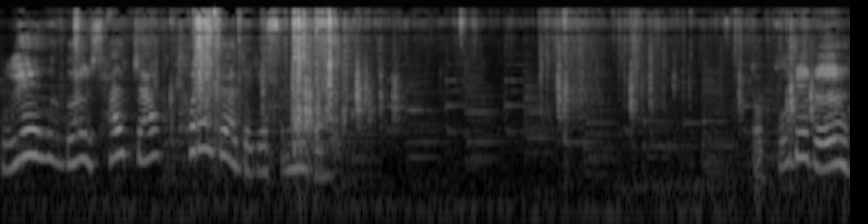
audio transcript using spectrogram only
위에 흙을 살짝 털어줘야 되겠습니다. 또 뿌리를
